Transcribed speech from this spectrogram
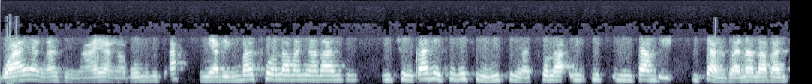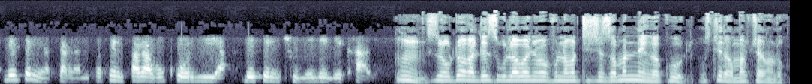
Kwaya ngaze ngaya ngabona ukuthi ah ngiyabe ngibathola abanye abantu ithi ngiqalise ukuthi ngithi ngathola mhlawumbe ihlanzana labantu bese ngiyahlanganisa sengifaka kukorea bese ngithumelele ekhaya um sizokuthiwa kathesi kulabanye abafuna ama-t-shirts amaningi kakhulu. Usitshela ngamafitshana lokho.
